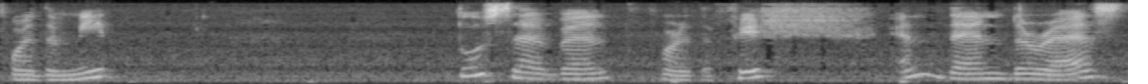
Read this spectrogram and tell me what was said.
for the meat, 2/7 for the fish, and then the rest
